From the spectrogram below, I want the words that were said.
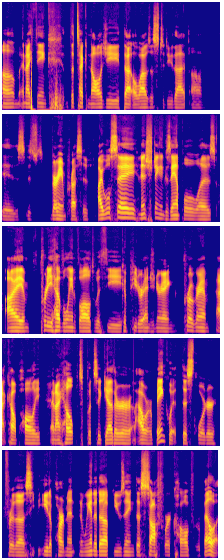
Um, and I think the technology that allows us to do that um, is is very impressive. I will say an interesting example was I am pretty heavily involved with the computer engineering program at Cal Poly, and I helped put together our banquet this quarter for the CPE department. And we ended up using this software called Virbela.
